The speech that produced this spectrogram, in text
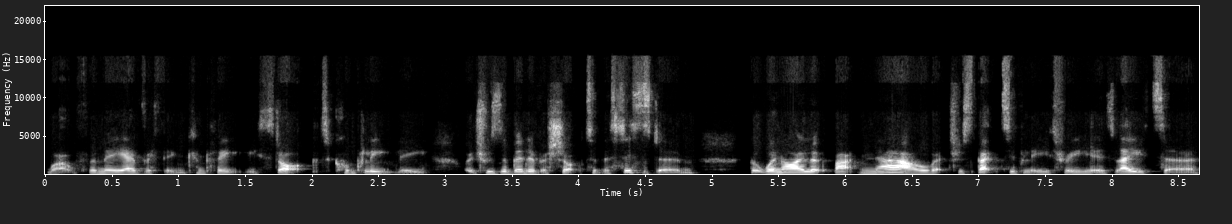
well for me everything completely stopped completely mm. which was a bit of a shock to the system but when I look back now, retrospectively, three years later,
